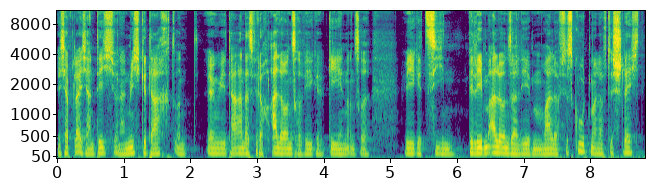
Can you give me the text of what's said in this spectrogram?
Ich habe gleich an dich und an mich gedacht und irgendwie daran, dass wir doch alle unsere Wege gehen, unsere Wege ziehen. Wir leben alle unser Leben. Mal läuft es gut, mal läuft es schlecht.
